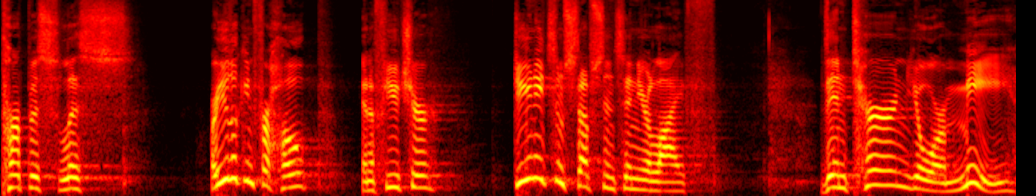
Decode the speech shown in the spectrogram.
purposeless? Are you looking for hope and a future? Do you need some substance in your life? Then turn your me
